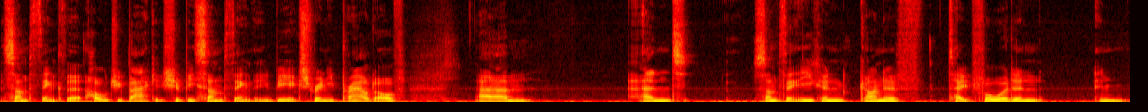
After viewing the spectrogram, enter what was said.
something that holds you back. It should be something that you'd be extremely proud of, um, and something you can kind of take forward and and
